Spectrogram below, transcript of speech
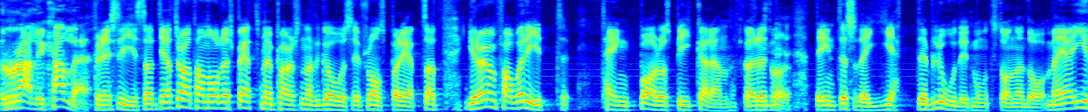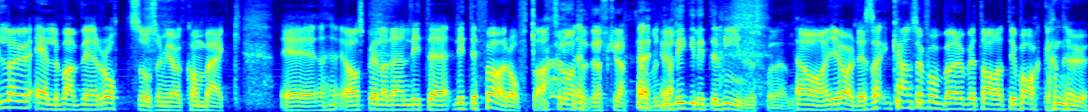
Rally-Kalle. Precis, så jag tror att han håller spets med personal goals ifrån spår 1. Så att grön favorit tänkbar att spika den. För det, det, är inte så där jätteblodigt motstånd ändå. Men jag gillar ju 11 Verozzo som gör comeback. Eh, jag spelar den lite, lite för ofta. Förlåt att jag skrattar, men du ligger lite minus på den. Ja, gör det. Så kanske får börja betala tillbaka nu.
